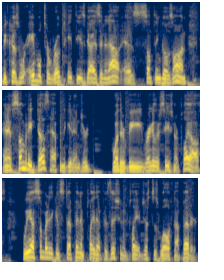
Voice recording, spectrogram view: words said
because we're able to rotate these guys in and out as something goes on. And if somebody does happen to get injured, whether it be regular season or playoffs, we have somebody that can step in and play that position and play it just as well, if not better.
